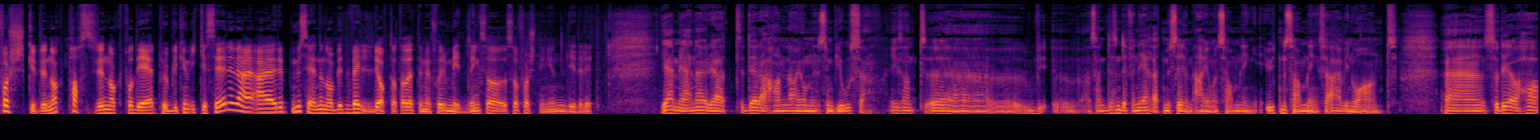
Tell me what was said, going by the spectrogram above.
forsker det nok, passer det nok på det publikum ikke ser, eller er museene nå blitt veldig opptatt av dette med formidling, så, så forskningen lider litt? Jeg mener jo det at det der handler jo om en symbiose. Vi, altså det som definerer et museum, er jo en samling. Uten samling så er vi noe annet. Uh, så det å ha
